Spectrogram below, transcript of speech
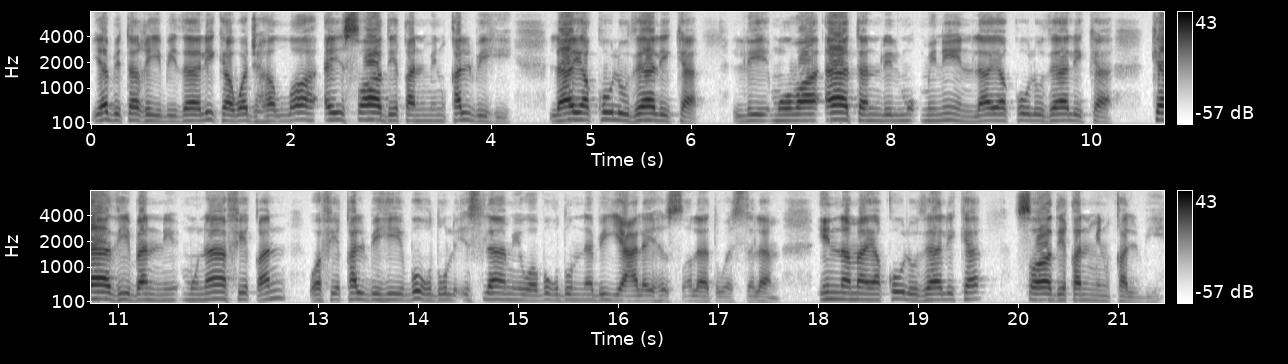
يبتغي بذلك وجه الله أي صادقا من قلبه لا يقول ذلك. لمراءة للمؤمنين لا يقول ذلك كاذبا منافقا وفي قلبه بغض الإسلام وبغض النبي عليه الصلاة والسلام. إنما يقول ذلك صادقا من قلبه.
